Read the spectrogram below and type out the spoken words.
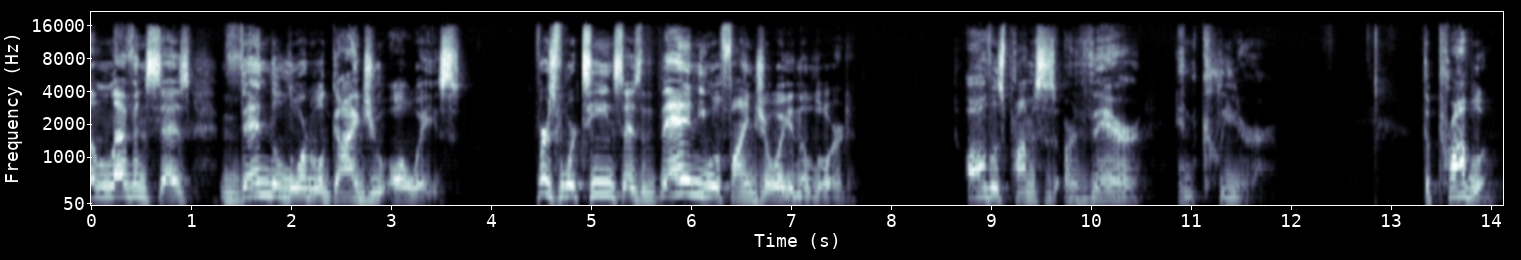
11 says, then the Lord will guide you always. Verse 14 says, then you will find joy in the Lord. All those promises are there and clear. The problem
